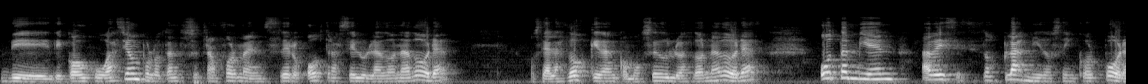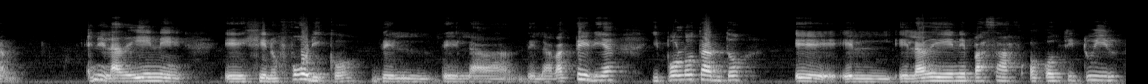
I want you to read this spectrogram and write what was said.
de, de, conjugación, por lo tanto se transforma en ser otra célula donadora, o sea, las dos quedan como células donadoras, o también a veces esos plásmidos se incorporan en el ADN eh, genofórico de, la, bacteria y por lo tanto eh, el, ADN pasa a, constituir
